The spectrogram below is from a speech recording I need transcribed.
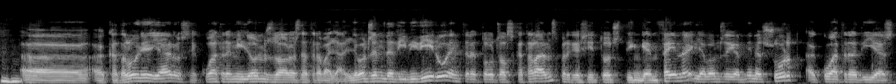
Uh -huh. eh, a Catalunya hi ha, no sé, 4 milions d'hores de treballar. Llavors hem de dividir-ho entre tots els catalans perquè així tots tinguem feina i llavors, diguem, mira, surt a 4 dies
